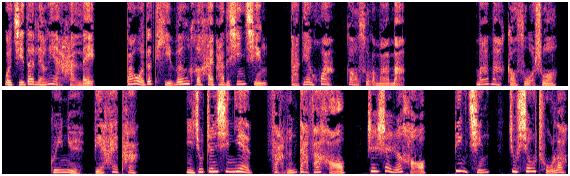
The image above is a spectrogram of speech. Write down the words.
我急得两眼含泪，把我的体温和害怕的心情打电话告诉了妈妈。妈妈告诉我说：“闺女，别害怕，你就真心念。”法轮大法好，真善人好，病情就消除了。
